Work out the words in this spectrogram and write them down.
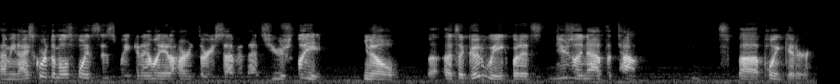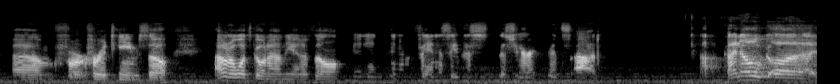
I mean, I scored the most points this week and I only had 137. That's usually, you know, uh, it's a good week, but it's usually not the top uh, point getter um, for for a team. So I don't know what's going on in the NFL and in, in fantasy this this year. It's odd. I know uh,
